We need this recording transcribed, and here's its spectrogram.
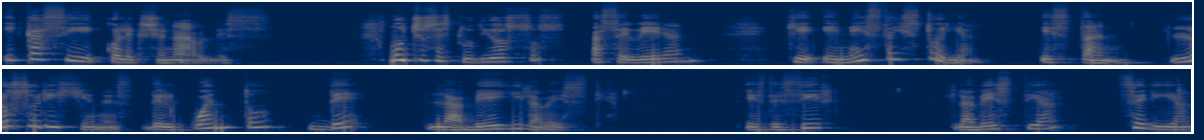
y casi coleccionables. Muchos estudiosos aseveran que en esta historia están los orígenes del cuento de La Bella y la Bestia. Es decir, la bestia sería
